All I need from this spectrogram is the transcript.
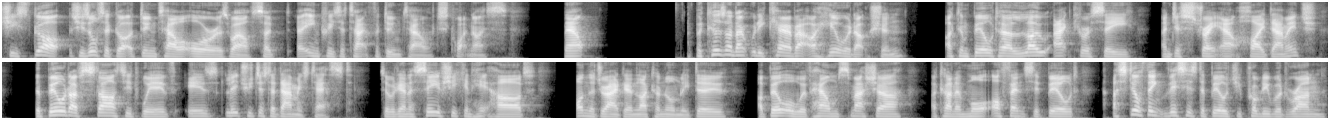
She's got. She's also got a Doom Tower aura as well, so increased attack for Doom Tower, which is quite nice. Now, because I don't really care about her heal reduction, I can build her low accuracy and just straight out high damage. The build I've started with is literally just a damage test. So we're going to see if she can hit hard on the dragon like I normally do. I built her with Helm Smasher, a kind of more offensive build. I still think this is the build you probably would run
